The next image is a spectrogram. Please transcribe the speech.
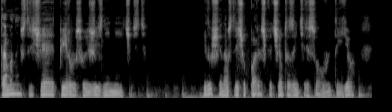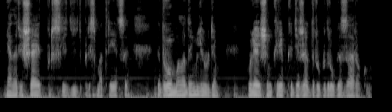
Там она и встречает первую в своей жизни нечисть – Идущая навстречу парочка чем-то заинтересовывает ее, и она решает проследить, присмотреться к двум молодым людям, гуляющим крепко держа друг друга за руку.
